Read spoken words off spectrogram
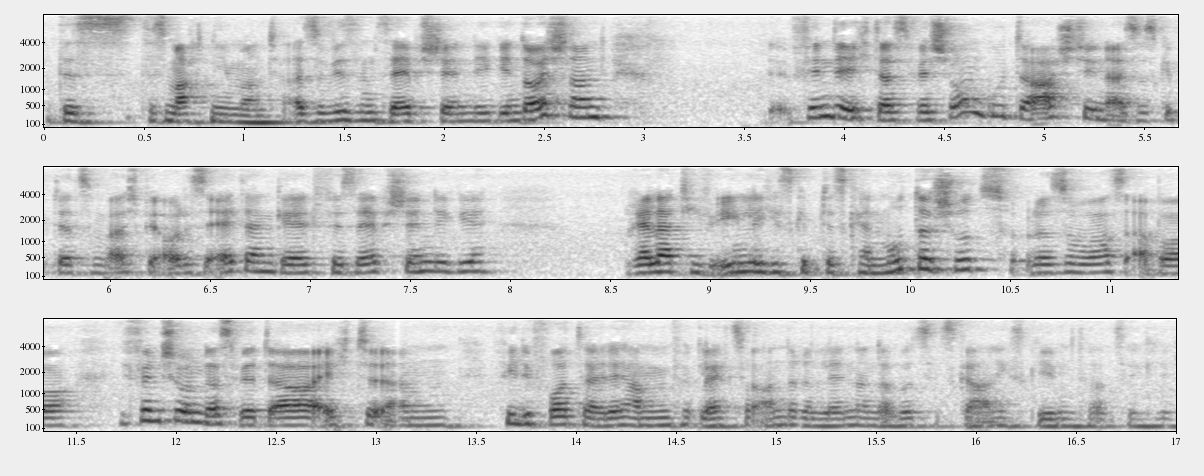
Das, das macht niemand. Also wir sind selbstständig. In Deutschland finde ich, dass wir schon gut dastehen. Also es gibt ja zum Beispiel auch das Elterngeld für Selbstständige. Relativ ähnlich. Es gibt jetzt keinen Mutterschutz oder sowas, aber ich finde schon, dass wir da echt ähm, viele Vorteile haben im Vergleich zu anderen Ländern. Da wird es jetzt gar nichts geben tatsächlich.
